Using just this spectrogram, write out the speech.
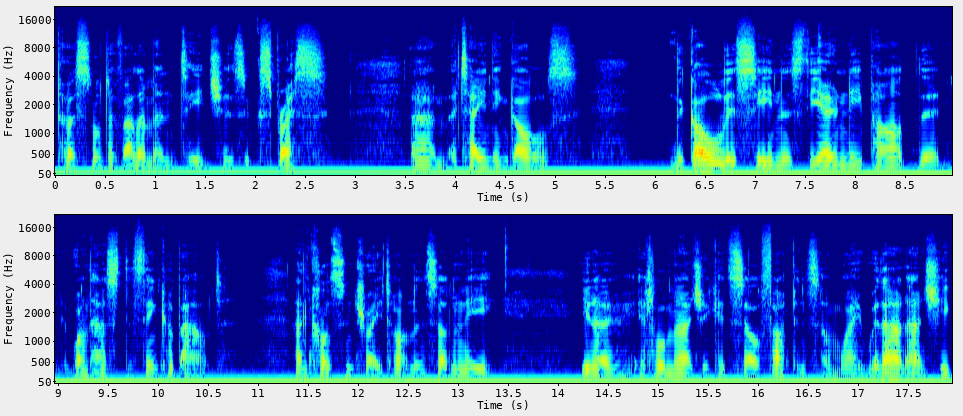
personal development teachers express um, attaining goals, the goal is seen as the only part that one has to think about and concentrate on, and suddenly, you know, it'll magic itself up in some way without actually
